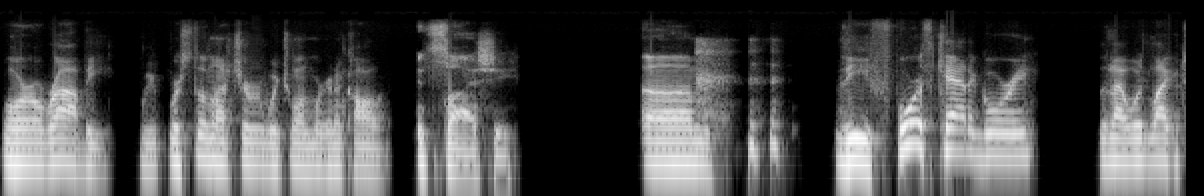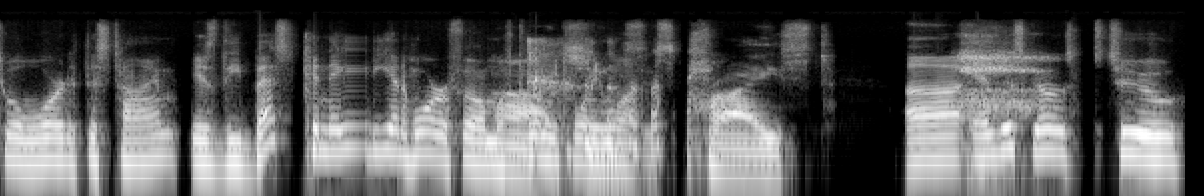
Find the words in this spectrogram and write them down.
or a Robbie. We, we're still not sure which one we're going to call it. It's slashy. Um, the fourth category that I would like to award at this time is the best Canadian horror film of Oh, 2021. Jesus Christ. Uh, and this goes to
